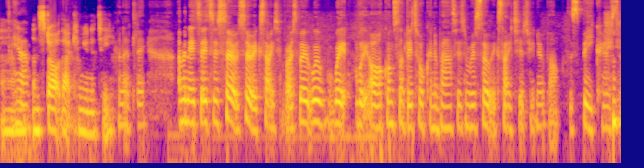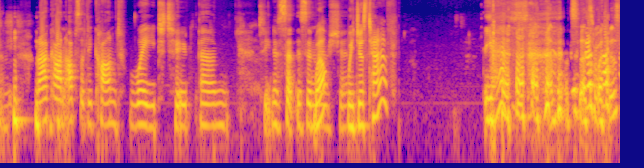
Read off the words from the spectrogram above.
Um, yeah. and start that community. Definitely. I mean, it's it's so so exciting for us. We we we, we are constantly talking about it, and we're so excited, you know, about the speakers, and, and I can't absolutely can't wait to um, to you know set this in well, motion. We just have. Yes, that's, that's what this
